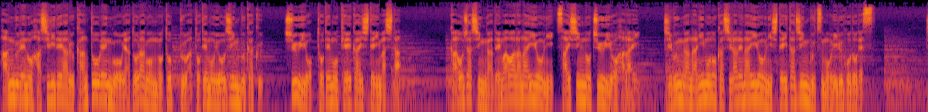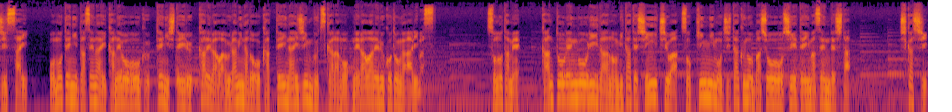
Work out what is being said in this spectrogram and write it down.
半グレの走りである関東連合やドラゴンのトップはとても用心深く、周囲をとても警戒していました。顔写真が出回らないように細心の注意を払い、自分が何者か知られないようにしていた人物もいるほどです。実際、表に出せない金を多く手にしている彼らは恨みなどを買っていない人物からも狙われることがあります。そのため、関東連合リーダーの見立真一は側近にも自宅の場所を教えていませんでした。しかし、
